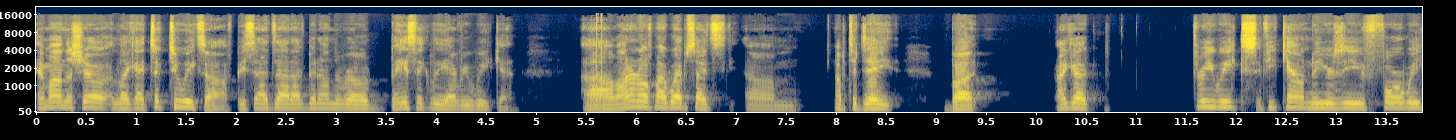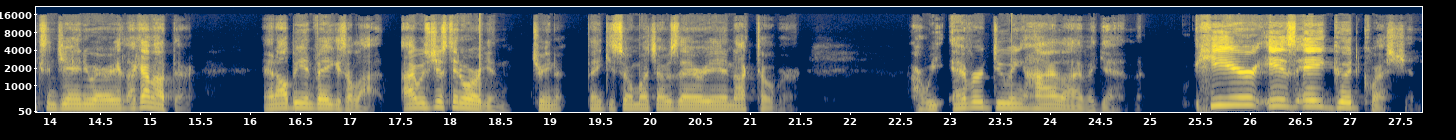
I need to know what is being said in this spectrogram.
am on the show. Like I took two weeks off. Besides that, I've been on the road basically every weekend. Um, I don't know if my website's um, up to date, but I got three weeks, if you count New Year's Eve, four weeks in January. Like I'm out there and I'll be in Vegas a lot. I was just in Oregon, Trina. Thank you so much. I was there in October. Are we ever doing High Live again? Here is a good question.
